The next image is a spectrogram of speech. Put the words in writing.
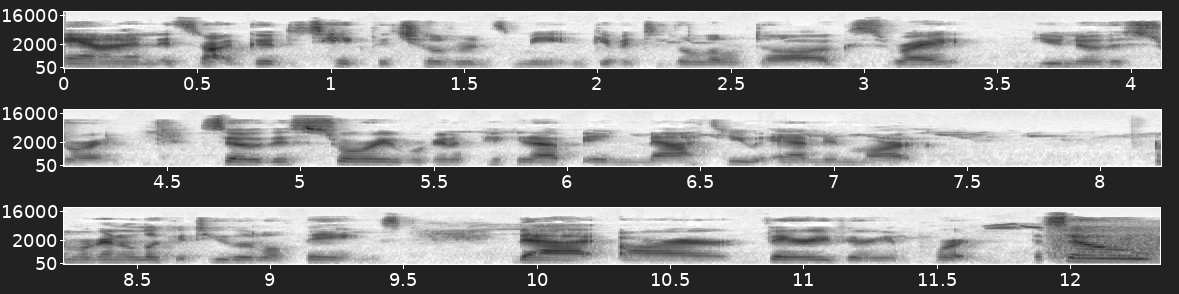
And it's not good to take the children's meat and give it to the little dogs, right? You know the story. So, this story, we're going to pick it up in Matthew and in Mark and we're going to look at two little things that are very, very important. So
